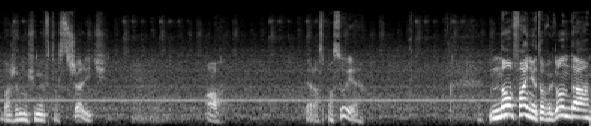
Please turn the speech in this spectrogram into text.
Chyba, że musimy w to strzelić. O, teraz pasuje. No, fajnie to wygląda.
